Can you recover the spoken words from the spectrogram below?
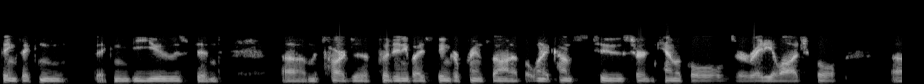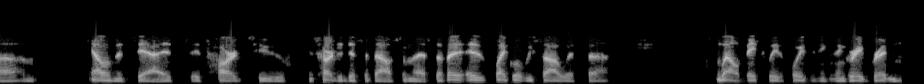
things that can that can be used, and um, it's hard to put anybody's fingerprints on it. But when it comes to certain chemicals or radiological um, elements, yeah, it's it's hard to it's hard to disavow some of that stuff. It, it's like what we saw with, uh, well, basically the poisonings in Great Britain.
